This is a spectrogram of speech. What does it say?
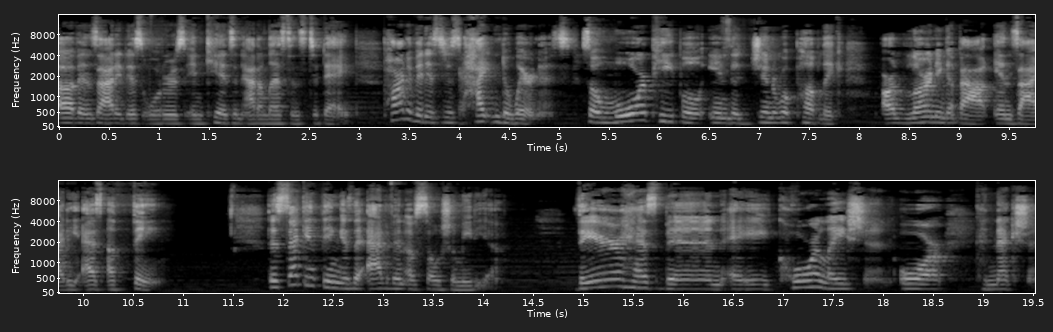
of anxiety disorders in kids and adolescents today. Part of it is just heightened awareness. So more people in the general public are learning about anxiety as a thing. The second thing is the advent of social media. There has been a correlation or connection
